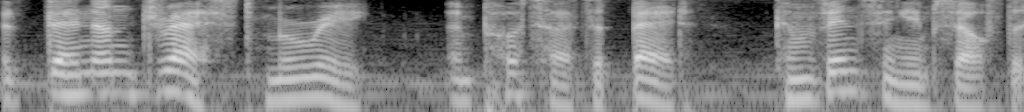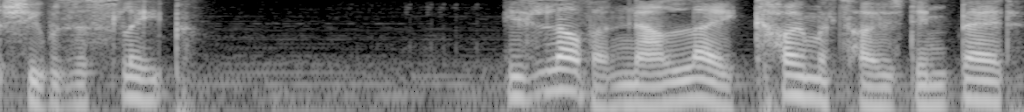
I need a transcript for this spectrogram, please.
had then undressed Marie and put her to bed, convincing himself that she was asleep. His lover now lay comatose in bed.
